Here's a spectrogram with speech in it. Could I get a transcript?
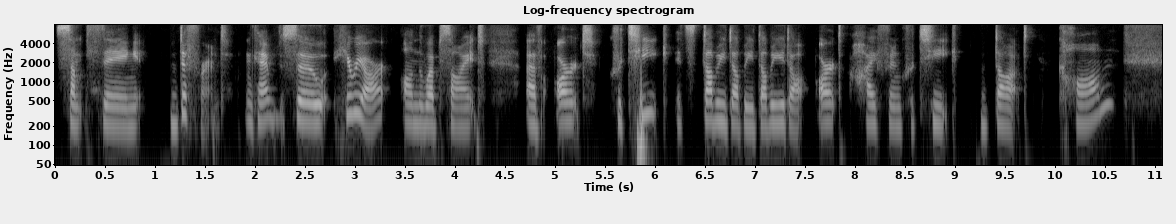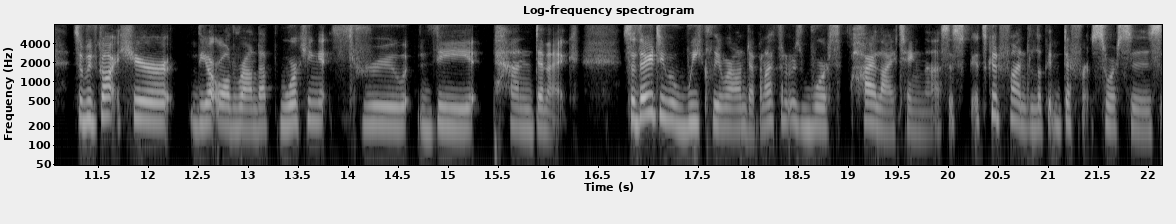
something different okay? So here we are on the website of art critique. It's www.art-critique.com so we've got here the Art World Roundup working it through the pandemic. So they do a weekly roundup, and I thought it was worth highlighting this. It's, it's good fun to look at different sources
